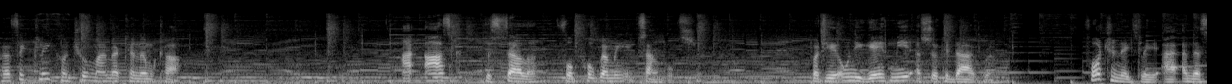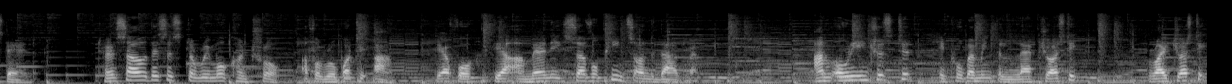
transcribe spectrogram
perfectly control my Mecanum car. I asked the seller for programming examples, but he only gave me a circuit diagram. Fortunately, I understand. Turns out this is the remote control of a robotic arm. Therefore, there are many servo pins on the diagram. I'm only interested in programming the left joystick, right joystick,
